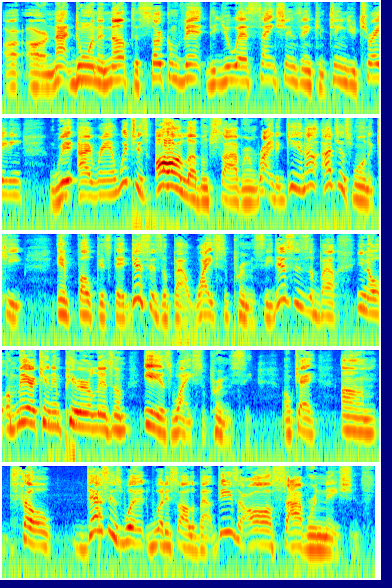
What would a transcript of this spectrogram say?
are, are not doing enough to circumvent the U.S. sanctions and continue trading with Iran, which is all of them sovereign right. Again, I, I just want to keep in focus that this is about white supremacy. This is about, you know, American imperialism is white supremacy. Okay? Um, so this is what, what it's all about. These are all sovereign nations.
